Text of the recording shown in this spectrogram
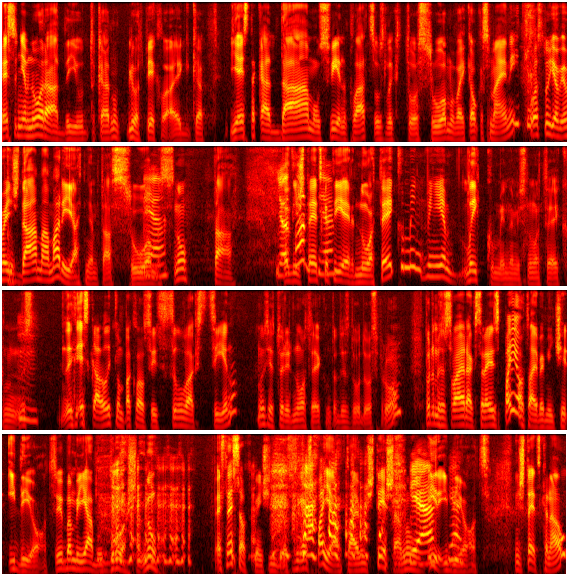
Es viņam norādīju, kā, nu, ļoti pieklājīgi, ka, ja es tā kā dāmu uz viena pleca uzliktu to somu vai kaut kas mainītos, nu, jau, jau viņš dāmām arī atņem tās somas. Jā. Nu, tā. Ļoti Tad viņš labi, teica, jā. ka tie ir noteikumi, viņiem likumi, nevis noteikumi. Mm. Es, es kā likuma paklausīts cilvēks cienu Nu, ja tur ir noteikumi, tad es dodos prom. Protams, es vairākas reizes pajautāju, vai viņš ir idiots. Man bija jābūt drošam. Nu, es nesaucu, ka viņš ir idiots. Es vienkārši pajautāju, viņš tiešām nu, Jā, ir jā. idiots. Viņš teica, ka nav.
